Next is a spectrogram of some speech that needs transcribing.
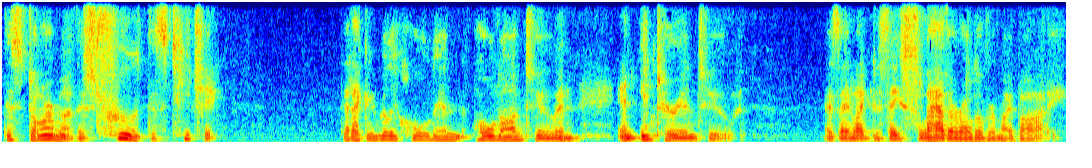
this Dharma, this truth, this teaching that I can really hold in, hold on to and, and enter into, as I like to say, slather all over my body.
